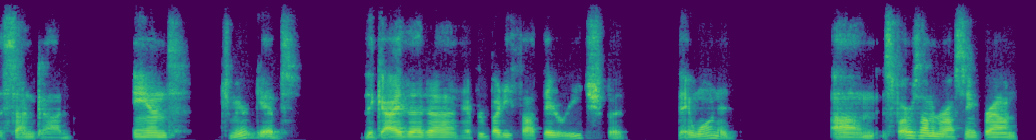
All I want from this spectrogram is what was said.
the Sun God, and Jahmyr Gibbs, the guy that uh, everybody thought they reached, but they wanted. Um, as far as Amon-Ra St. Brown,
